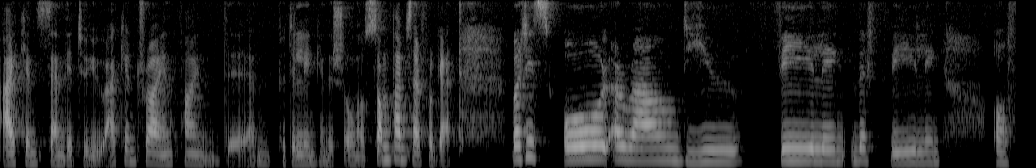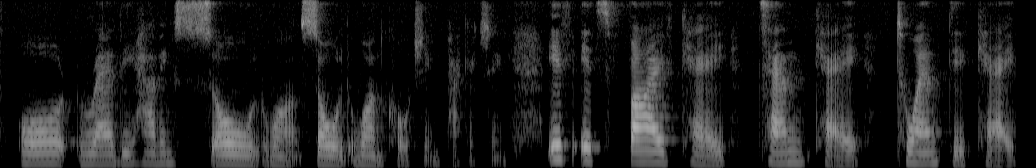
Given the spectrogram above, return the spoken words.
i can send it to you. I can try and find the, and put a link in the show notes. Sometimes i forget. But it's all around you feeling the feeling of already having sold one sold one coaching packaging. If it's 5k 10k 20k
